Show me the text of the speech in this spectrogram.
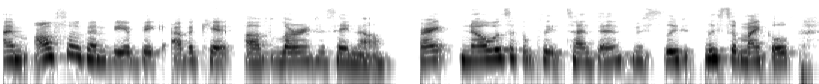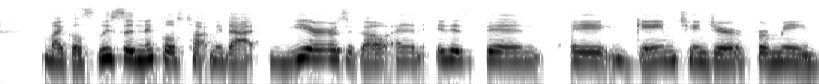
I'm also going to be a big advocate of learning to say no. Right? No is a complete sentence. Miss Lisa Michaels Michaels, Lisa Nichols taught me that years ago, and it has been a game changer for me.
